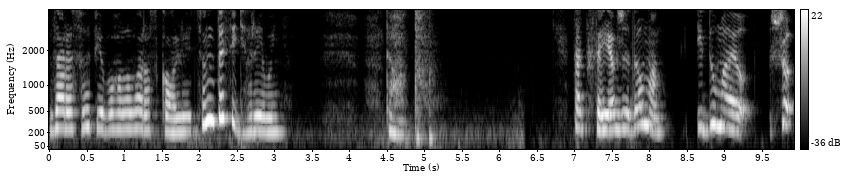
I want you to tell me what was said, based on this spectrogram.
Зараз вип'ю, бо голова розкалюється. Ну, 10 гривень. Так. Так, все, я вже вдома і думаю, що,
